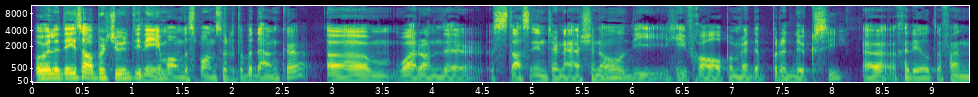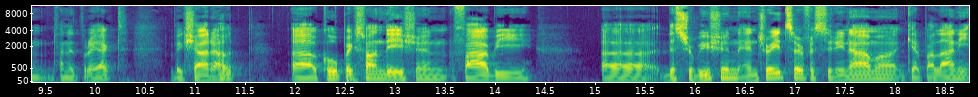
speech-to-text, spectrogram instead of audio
We willen deze opportunity nemen om de sponsor te bedanken. Um, waaronder Stas International, die heeft geholpen met de productiegedeelte uh, van, van dit project. Big shout-out. Uh, Copex Foundation, Fabi, uh, Distribution and Trade Service Suriname, Kerpalani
